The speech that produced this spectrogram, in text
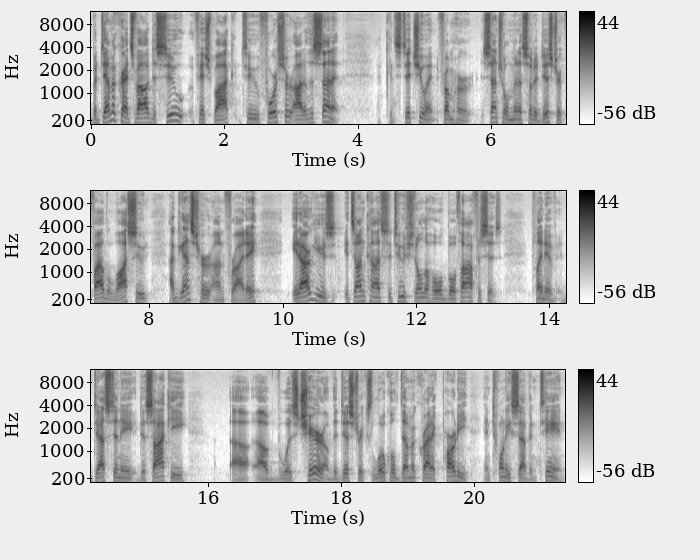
But Democrats vowed to sue Fischbach to force her out of the Senate. A constituent from her central Minnesota district filed a lawsuit against her on Friday. It argues it's unconstitutional to hold both offices. Plaintiff Destiny Dusosky uh, uh, was chair of the district's local Democratic Party in 2017.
